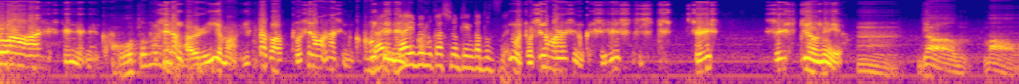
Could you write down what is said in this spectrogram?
言葉の話してんだよねえか。年なんか俺、いいよ、まあ、言ったか、年の話なんか関だい係ねえんだだいぶ昔の喧嘩とつね。今、年の話なんかする、する、する、必要ねえよ。うん。じゃあ、ま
